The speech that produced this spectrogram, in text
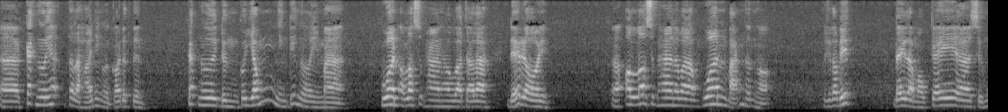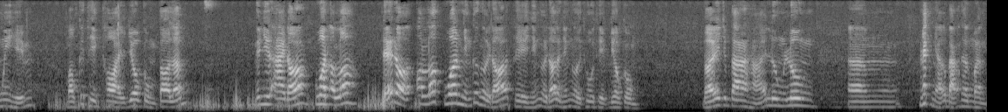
à, các ngươi á, tức là hỏi những người có đức tin các ngươi đừng có giống những cái người mà quên Allah subhanahu wa ta'ala để rồi uh, Allah subhanahu wa ta'ala quên bản thân họ thì chúng ta biết đây là một cái uh, sự nguy hiểm một cái thiệt thòi vô cùng to lớn. Nếu như ai đó quên Allah để rồi Allah quên những cái người đó thì những người đó là những người thua thiệt vô cùng. Bởi chúng ta hãy luôn luôn uh, nhắc nhở bản thân mình.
